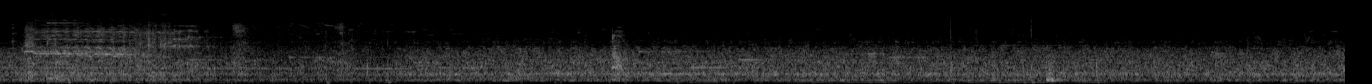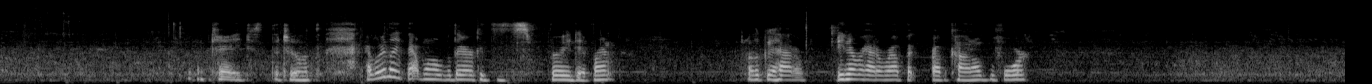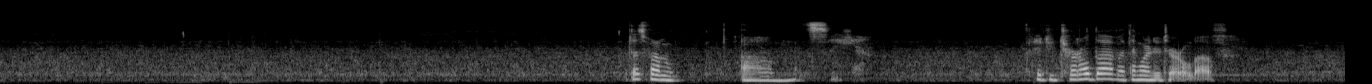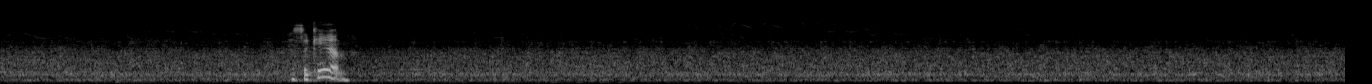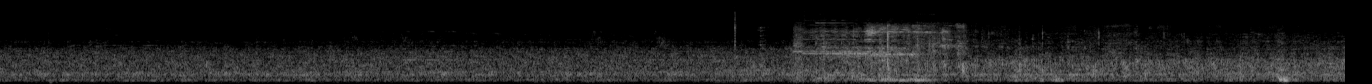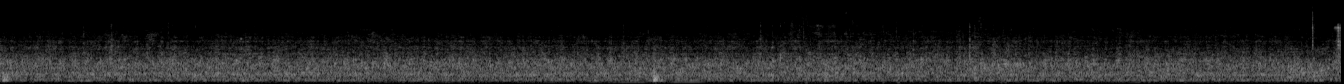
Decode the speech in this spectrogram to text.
Okay, just the two ones. I really like that one over there because it's very different. I look at how to, you never had a Rap Rabicano before. That's from, um, let's see. Could I do Turtle Dove? I think I'm going to do Turtle Dove. Yes, I can.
